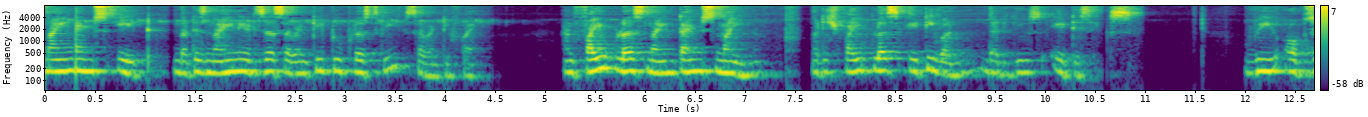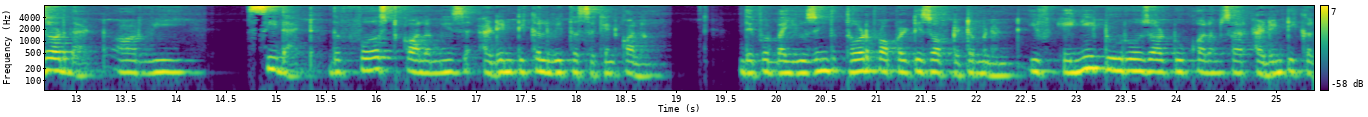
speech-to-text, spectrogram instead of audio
9 times 8 that is 9 8 is 72 plus 3 75 and 5 plus 9 times 9 that is 5 plus 81 that gives 86 we observe that or we see that the first column is identical with the second column. Therefore, by using the third properties of determinant, if any two rows or two columns are identical,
